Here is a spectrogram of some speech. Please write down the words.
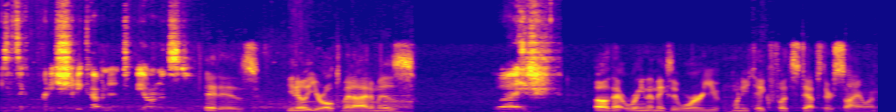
It's like a pretty shitty covenant, to be honest. It is. You know what your ultimate item is? What? Oh, that ring that makes it where you when you take footsteps they're silent.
